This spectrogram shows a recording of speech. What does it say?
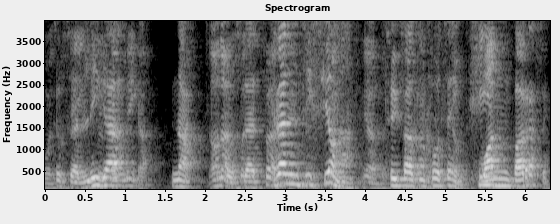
was, It was the a Liga- Superliga. No, Oh no, it was the it's first. Transición Ah. Yeah, the- 2014, He- won by Racing.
